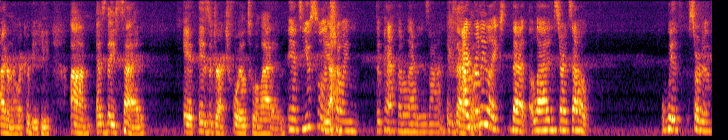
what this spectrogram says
I don't know, it could be he. um, as they said, it is a direct foil to Aladdin. Yeah, it's useful in Yeah. showing the path that Aladdin is on. Exactly. I really liked that Aladdin starts out with sort of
